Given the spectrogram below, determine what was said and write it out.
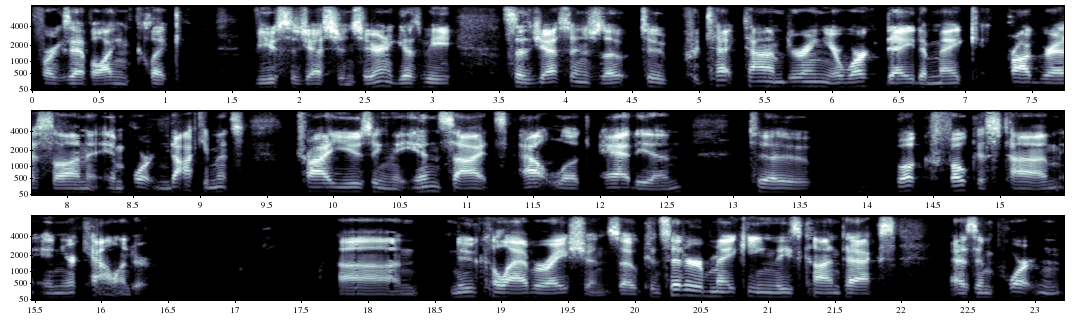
for example, I can click view suggestions here and it gives me suggestions to protect time during your workday to make progress on important documents. Try using the Insights Outlook add-in to book focus time in your calendar. Uh, new collaboration. So consider making these contacts as important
